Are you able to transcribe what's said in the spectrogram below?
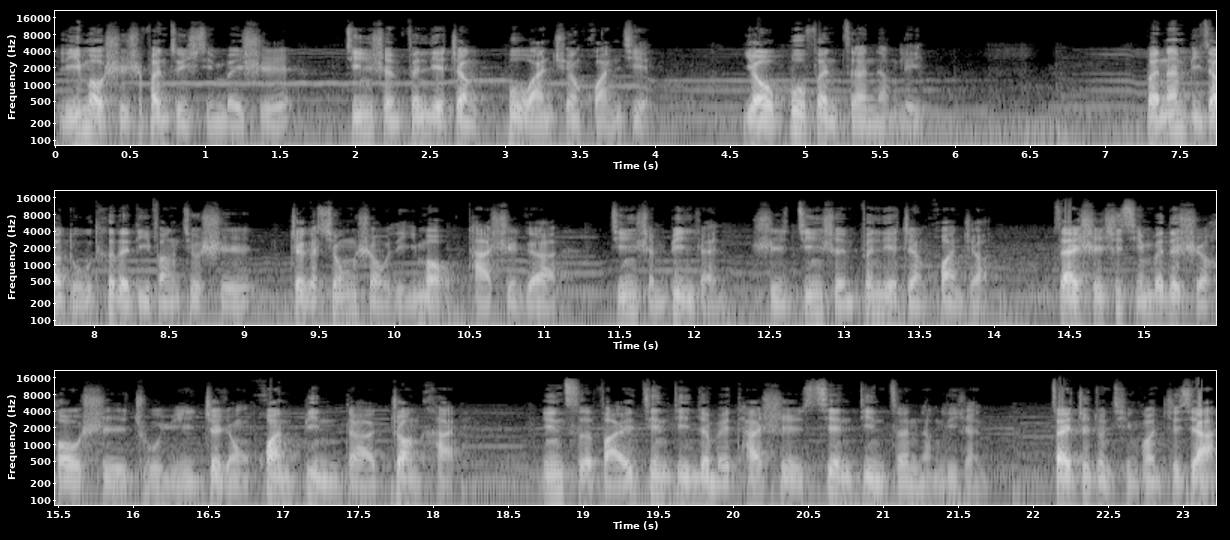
李某实施犯罪行为时，精神分裂症不完全缓解，有部分责能力。本案比较独特的地方就是，这个凶手李某他是个精神病人，是精神分裂症患者，在实施行为的时候是处于这种患病的状态。因此，法医鉴定认为他是限定责能力人。在这种情况之下，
